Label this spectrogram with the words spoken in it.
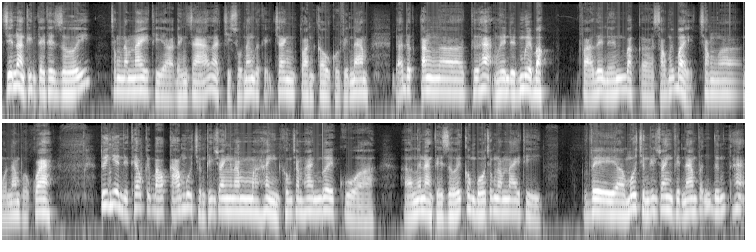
diễn đàn kinh tế thế giới trong năm nay thì à, đánh giá là chỉ số năng lực cạnh tranh toàn cầu của Việt Nam đã được tăng ờ, thứ hạng lên đến 10 bậc và lên đến bậc ờ, 67 trong ờ, một năm vừa qua. Tuy nhiên thì theo cái báo cáo môi trường kinh doanh năm 2020 của Ngân hàng Thế giới công bố trong năm nay thì về môi trường kinh doanh Việt Nam vẫn đứng hạng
